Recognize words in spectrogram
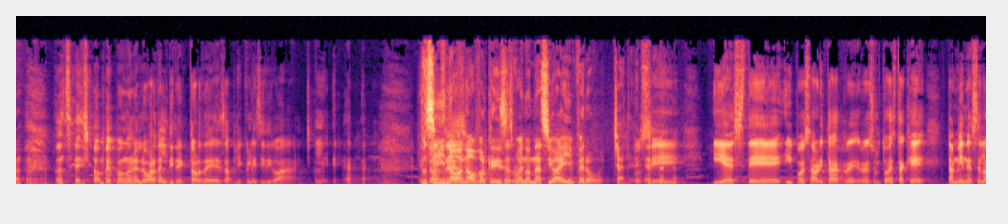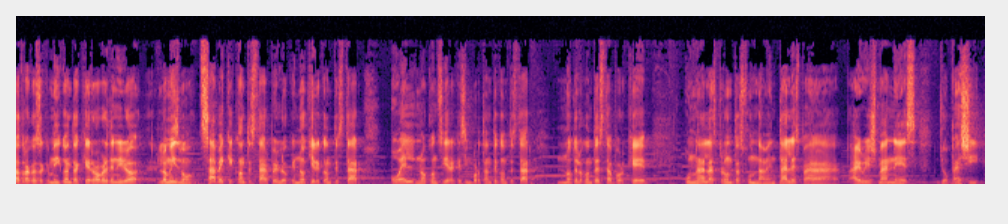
Entonces yo me pongo en el lugar del director de esa película y sí digo, ah, chale. Pues sí, no, no, porque dices, bueno, nació ahí, pero chale. Pues sí. Y este, y pues ahorita resultó esta que también esa es la otra cosa que me di cuenta que Robert De Niro, lo mismo, sabe qué contestar, pero lo que no quiere contestar, o él no considera que es importante contestar, no te lo contesta, porque una de las preguntas fundamentales para Irishman es Joe Pesci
